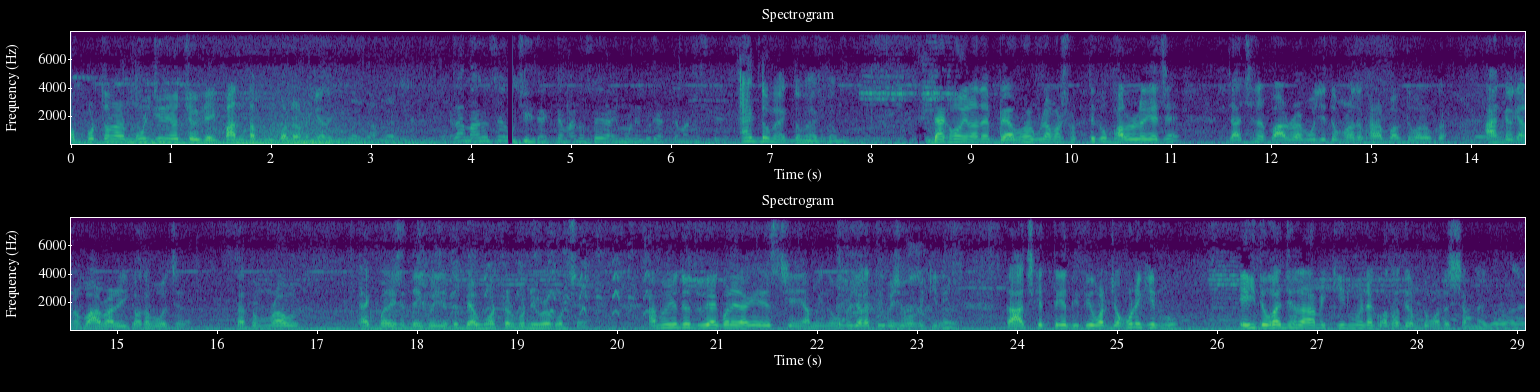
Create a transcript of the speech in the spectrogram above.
অভ্যর্থনার মূল জিনিস হচ্ছে ওইটাই পান তাম্বুল বলে অনেকে আর কি। এটা মানুষের উচিত একটা মানুষের আমি মনে করি একটা মানুষকে একদম একদম একদম। দেখো এনাদের ব্যবহারগুলো আমার সত্যি খুব ভালো লেগেছে। যার জন্য বারবার বুঝি তোমরা তো খারাপ ভাবতে পারো আঙ্কেল কেন বারবার এই কথা বলছে? তা তোমরাও একবার এসে দেখবে যে ব্যবহারটার উপর নির্ভর করছে। আমি যদি দু একবার এর আগে এসেছি আমি অন্য জায়গা থেকে বেশিভাবে কিনি। তা আজকের থেকে দ্বিতীয়বার যখনই কিনবো এই দোকান ছাড়া আমি কিনবো না কথা দিলাম তোমাদের সামনে একেবারে।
